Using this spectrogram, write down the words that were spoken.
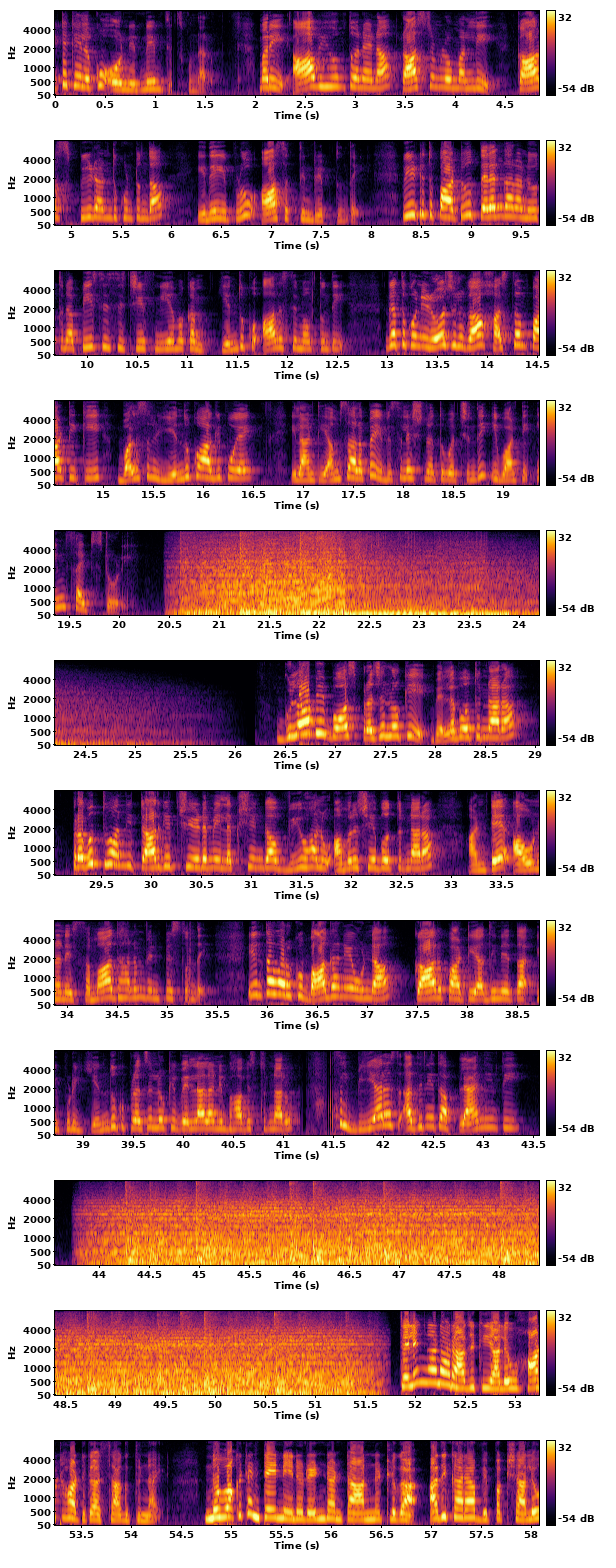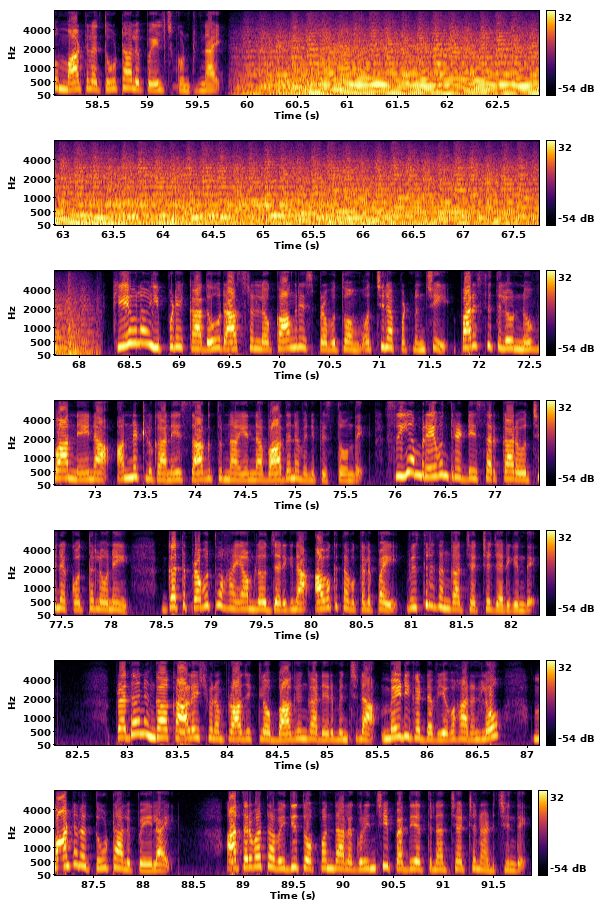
ఎట్టకేలకు ఓ నిర్ణయం తీసుకున్నారు. మరి ఆ వ్యూహంతోనైనా రాష్ట్రంలో మళ్ళీ కార్ స్పీడ్ అందుకుంటుందా? ఇదే ఇప్పుడు ఆసక్తిని రేపుతుంది. వీటితో పాటు తెలంగాణ నూతన పీసీసీ చీఫ్ నియామకం ఎందుకు ఆలస్యం అవుతుంది గత కొన్ని రోజులుగా హస్తం పార్టీకి వలసలు ఎందుకు ఆగిపోయాయి? ఇలాంటి అంశాలపై విశ్లేషణతో వచ్చింది ఇవాటి ఇన్సైట్ స్టోరీ. గులాబీ బాస్ ప్రజల్లోకి వెళ్ళబోతున్నారా? ప్రభుత్వాన్ని టార్గెట్ చేయడమే లక్ష్యంగా వ్యూహాలు అమలు చేయబోతున్నారా? అంటే అవుననే సమాధానం వినిపిస్తుంది. ఇంతవరకు బాగానే ఉన్న కారు పార్టీ అధినేత ఇప్పుడు ఎందుకు ప్రజల్లోకి వెళ్ళాలని భావిస్తున్నారు? అసలు బీఆర్ఎస్ అధినేత ప్లాన్ ఏంటి? తెలంగాణ రాజకీయాలు హాట్ హాట్గా సాగుతున్నాయి. నువ్వొకటంటే నేను రెండంట అన్నట్లుగా అధికార విపక్షాలు మాటల తూటాలు పేల్చుకుంటున్నాయి. కేవలం ఇప్పుడే కాదు రాష్ట్రంలో కాంగ్రెస్ ప్రభుత్వం వచ్చినప్పటి నుంచి పరిస్థితులు నువ్వా నేనా అన్నట్లుగానే సాగుతున్నాయన్న వాదన వినిపిస్తోంది. సీఎం రేవంత్ రెడ్డి సర్కారు వచ్చిన కొత్తలోనే గత ప్రభుత్వ హయాంలో జరిగిన అవకతవకలపై విస్తృతంగా చర్చ జరిగింది. ప్రధానంగా కాళేశ్వరం ప్రాజెక్టులో భాగంగా నిర్మించిన మేడిగడ్డ వ్యవహారంలో మాటల తూటాలు పేలాయి. ఆ తర్వాత విద్యుత్ ఒప్పందాల గురించి పెద్ద ఎత్తున చర్చ నడిచింది.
